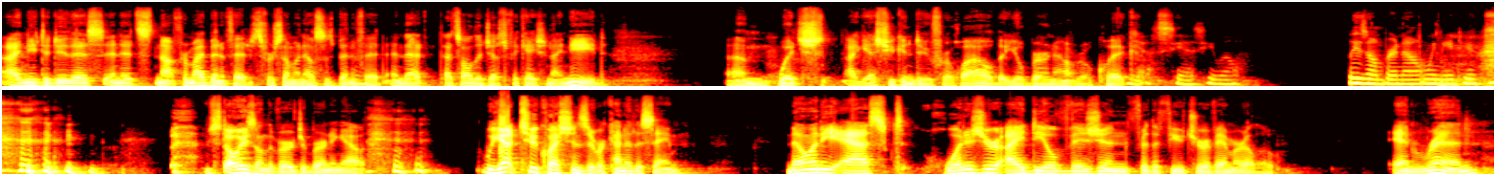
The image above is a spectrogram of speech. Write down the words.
I need to do this and it's not for my benefit, it's for someone else's mm-hmm. benefit. Mm-hmm. And that that's all the justification I need. Um, which I guess you can do for a while, but you'll burn out real quick. Yes, yes, you will. Please don't burn out. We need you. I'm just always on the verge of burning out. we got two questions that were kind of the same. Melanie asked, What is your ideal vision for the future of Amarillo? And Ren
